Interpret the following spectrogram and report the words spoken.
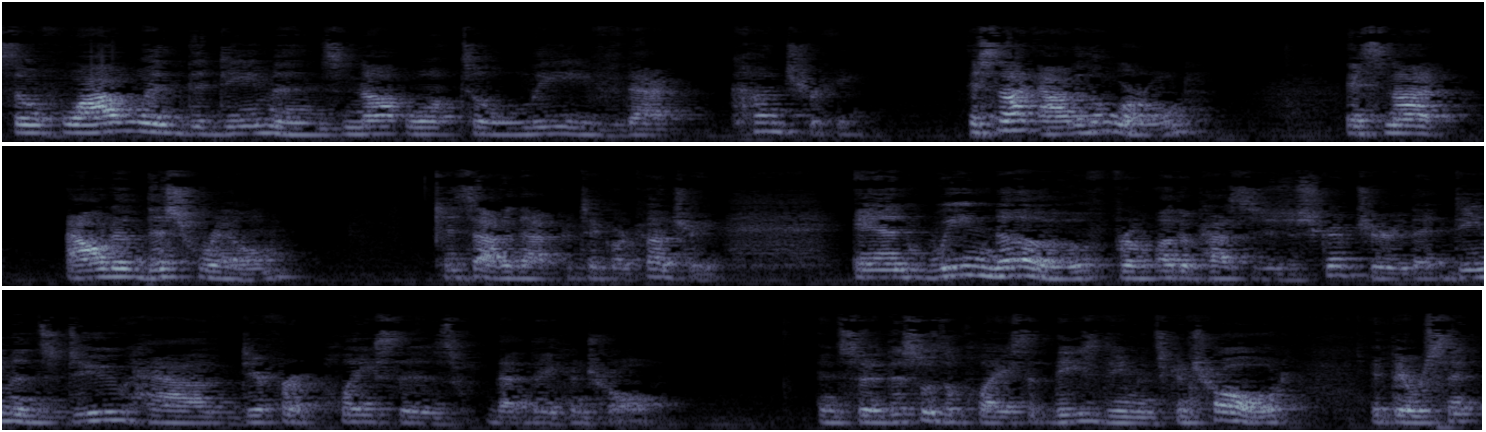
So why would the demons not want to leave that country? It's not out of the world. It's not out of this realm. It's out of that particular country. And we know from other passages of scripture that demons do have different places that they control. And so this was a place that these demons controlled. If they were sent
